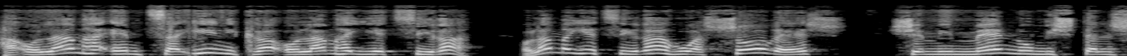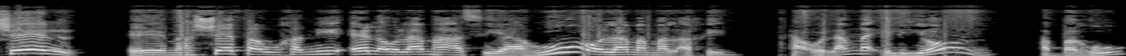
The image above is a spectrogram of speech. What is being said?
העולם האמצעי נקרא עולם היצירה. עולם היצירה הוא השורש שממנו משתלשל אה, השפע הרוחני אל עולם העשייה, הוא עולם המלאכים. העולם העליון, הברור,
